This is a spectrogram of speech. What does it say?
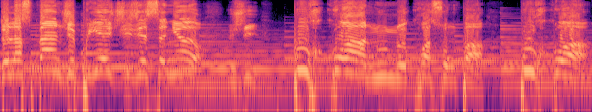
De la semaine, je priais, je disais Seigneur, je dis, pourquoi nous ne croissons pas? Pourquoi?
